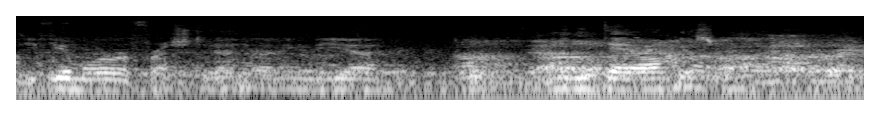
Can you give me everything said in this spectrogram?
Do you feel more refreshed today having the uh, having the day off yesterday?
